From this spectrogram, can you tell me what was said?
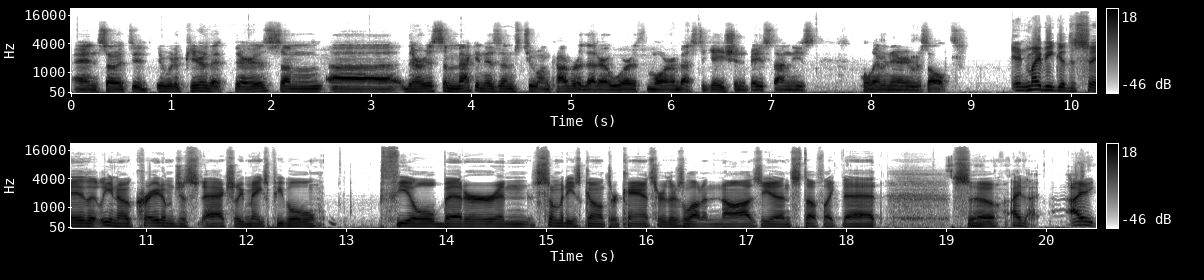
And so it, it, it, would appear that there is some uh, there is some mechanisms to uncover that are worth more investigation based on these preliminary results. it might be good to say that you know kratom just actually makes people feel better and somebody's going through cancer there's a lot of nausea and stuff like that so i i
